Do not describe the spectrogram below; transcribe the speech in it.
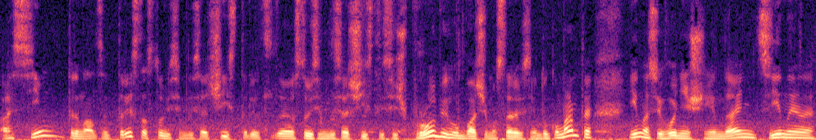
А7, 13300, 186, 186 тисяч пробігу. Бачимо сервісні документи. І на сьогоднішній день ціни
